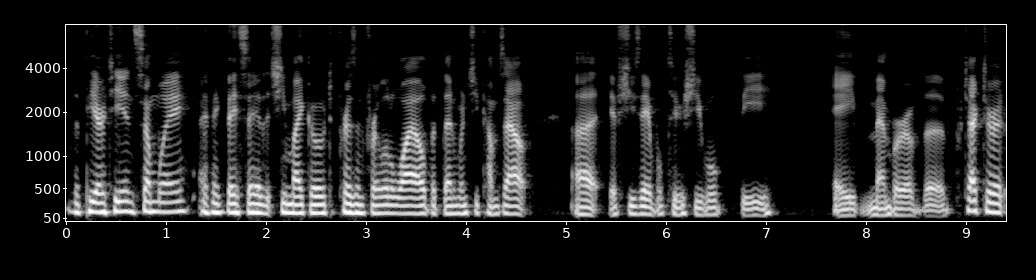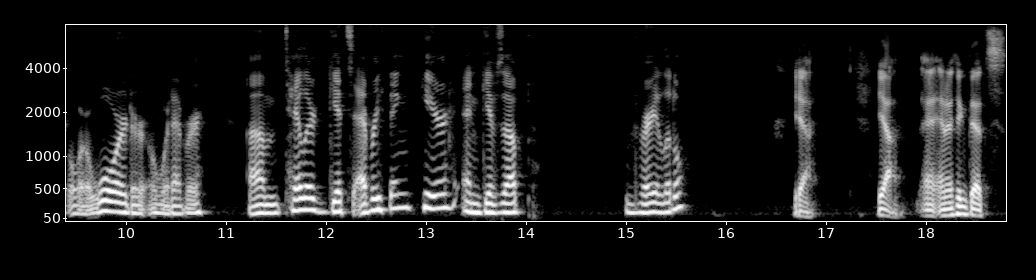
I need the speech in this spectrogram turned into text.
the PRT in some way. I think they say that she might go to prison for a little while, but then when she comes out, uh, if she's able to, she will be a member of the Protectorate or a ward or, or whatever. Um, Taylor gets everything here and gives up very little. Yeah, yeah, and, and I think that's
